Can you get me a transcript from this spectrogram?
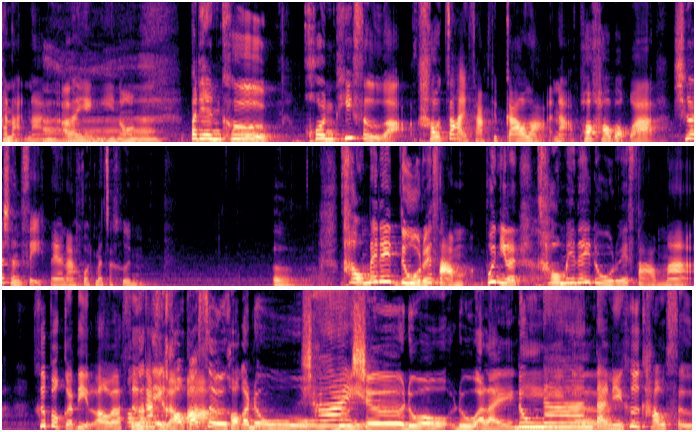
ขนาดนั้นอะไรอย่างนี้เนาะประเด็นคือคนที่ซื้ออะเขาจ่าย 39 ล้านอะเพราะเขาบอกว่าเชื่อฉันสิในอนาคตมันจะขึ้นเออเขาไม่ได้ดูด้วยซ้ำพูดอย่างนี้เลย เขาไม่ได้ดูด้วยซ้ำอะ คือปกติเราเวลาปซื้อกงานติศิลเขาก็ปะซื้อเขาก็ดูใช่ดูชื่อดูดูอะไรอย่างงี้ดูงานเออแต่นี่คือเขาซื้อ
